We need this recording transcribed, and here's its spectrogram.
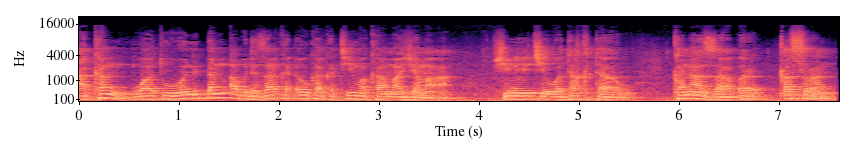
akan wato wani ɗan abu da za ka ɗauka ka taimaka ma jama'a. Shine ya ce wa taktaru kana zabar kasran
